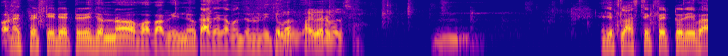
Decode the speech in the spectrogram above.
অনেক ফ্যাক্টরি ট্যাক্টরির জন্য বা বিভিন্ন কাজে কামের জন্য নিতে পারবে। ফাইবার বেলসা। এই যে প্লাস্টিক ফ্যাক্টরি বা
